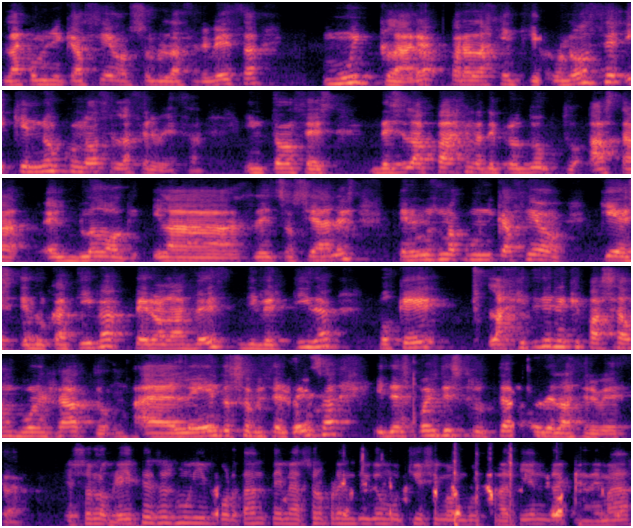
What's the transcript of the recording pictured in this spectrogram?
la comunicación sobre la cerveza muy clara para la gente que conoce y que no conoce la cerveza. Entonces, desde la página de producto hasta el blog y las redes sociales, tenemos una comunicación que es educativa, pero a la vez divertida, porque la gente tiene que pasar un buen rato uh, leyendo sobre cerveza y después disfrutando de la cerveza. Eso lo que dices es muy importante, me ha sorprendido muchísimo en vuestra tienda, que además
